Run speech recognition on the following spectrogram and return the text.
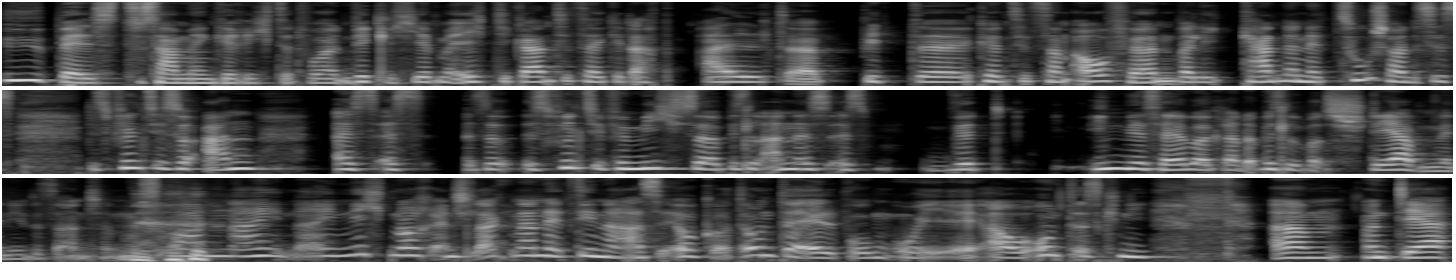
übelst zusammengerichtet worden. Wirklich, ich habe mir echt die ganze Zeit gedacht, Alter, bitte könnt ihr jetzt dann aufhören, weil ich kann da nicht zuschauen. Das ist, das fühlt sich so an, als, als also es fühlt sich für mich so ein bisschen an, als, als wird in mir selber gerade ein bisschen was sterben, wenn ich das anschauen muss. Oh nein, nein, nicht noch ein Schlag, nein, nicht die Nase, oh Gott, und der Ellbogen, oh je, au, und das Knie. Ähm, und der,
